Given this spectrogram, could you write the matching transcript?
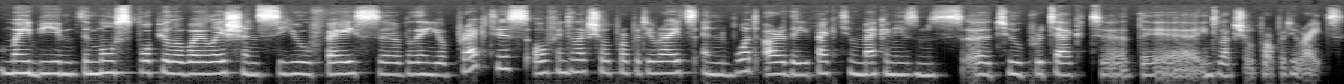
maybe the most popular violations you face uh, within your practice of intellectual property rights, and what are the effective mechanisms uh, to protect uh, the intellectual property rights?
